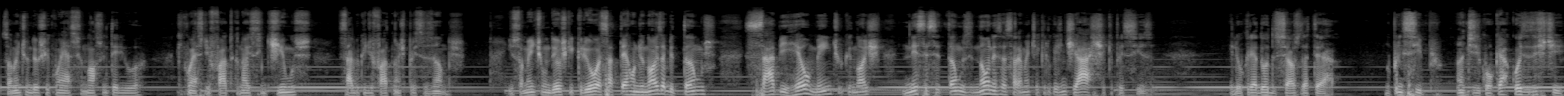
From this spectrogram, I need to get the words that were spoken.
Somente um Deus que conhece o nosso interior, que conhece de fato o que nós sentimos, sabe o que de fato nós precisamos. E somente um Deus que criou essa terra onde nós habitamos, sabe realmente o que nós necessitamos e não necessariamente aquilo que a gente acha que precisa. Ele é o Criador dos céus e da terra. No princípio, antes de qualquer coisa existir,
